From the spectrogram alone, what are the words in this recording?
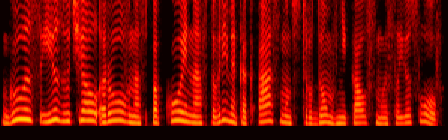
Голос ее звучал ровно, спокойно, в то время как Асмунд с трудом вникал в смысл ее слов,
